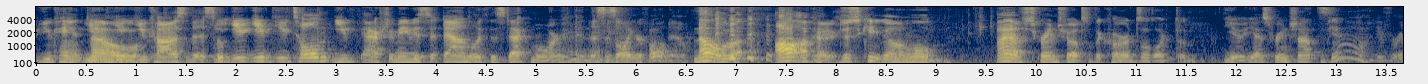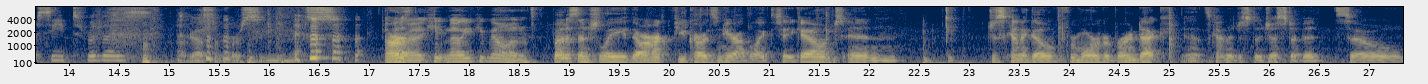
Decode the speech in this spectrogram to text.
You can't. You, no. you, you caused this. You, you you you told you actually made me sit down and look at this deck more, and this is all your fault now. No, I'll, okay, just keep going. Well, I have screenshots of the cards. I'd like to. You you have screenshots? Yeah, You have receipts for this. I got some receipts. All right, keep no, you keep going. But essentially, there are a few cards in here I'd like to take out and just kind of go for more of a burn deck. And that's kind of just the gist of it. So,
